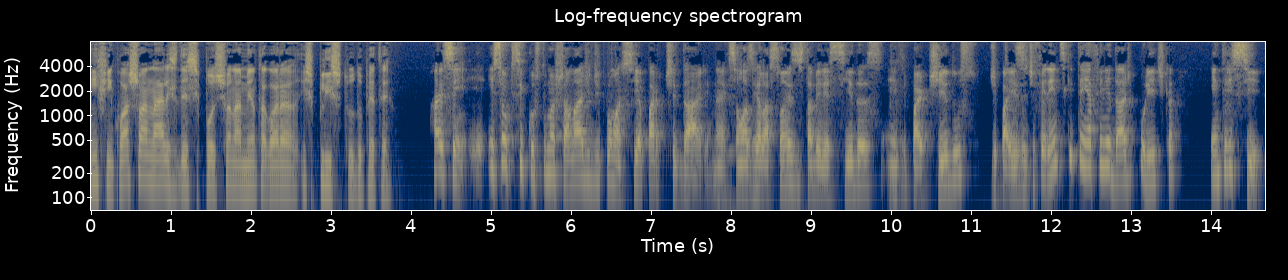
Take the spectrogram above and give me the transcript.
Enfim, qual a sua análise desse posicionamento agora explícito do PT? Ah, sim, isso é o que se costuma chamar de diplomacia partidária, né? São as relações estabelecidas entre partidos de países diferentes que têm afinidade política entre si.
